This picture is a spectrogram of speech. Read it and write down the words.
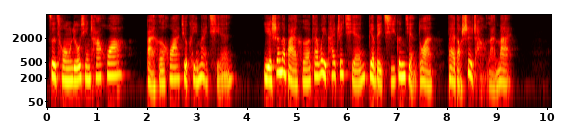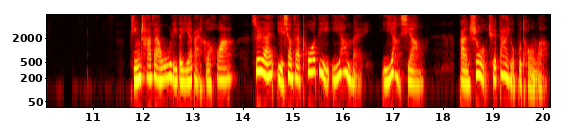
自从流行插花，百合花就可以卖钱。野生的百合在未开之前便被齐根剪断，带到市场来卖。平插在屋里的野百合花，虽然也像在坡地一样美，一样香，感受却大有不同了。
